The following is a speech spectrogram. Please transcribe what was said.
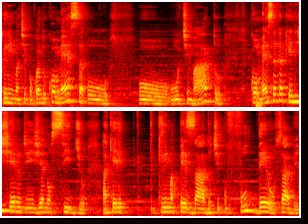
clima, tipo, quando começa o, o, o ultimato, começa com aquele cheiro de genocídio, aquele clima pesado, tipo, fudeu, sabe?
